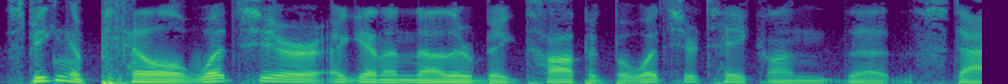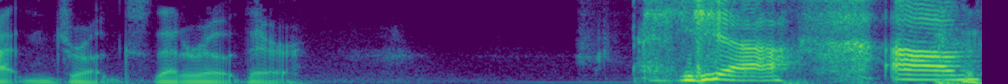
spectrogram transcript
Speaking of pill, what's your again another big topic? But what's your take on the, the statin drugs that are out there? Yeah, um,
